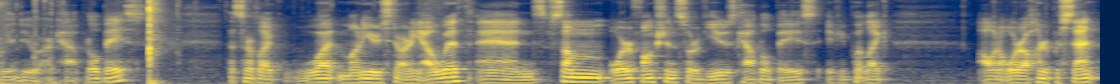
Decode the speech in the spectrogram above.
we can do our capital base. That's sort of like what money you're starting out with, and some order functions sort of use capital base. If you put like, I want to order 100%,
